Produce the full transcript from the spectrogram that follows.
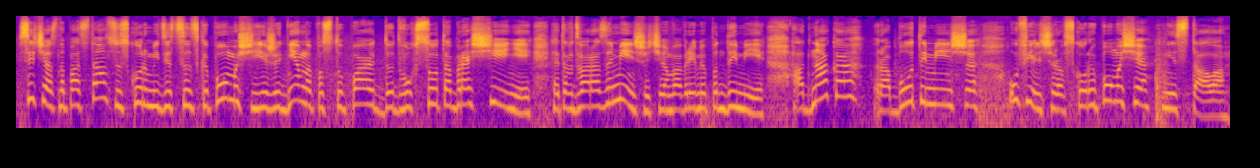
Сейчас на подстанцию скорой медицинской помощи ежедневно поступают до 200 обращений. Это в два раза меньше, чем во время пандемии. Однако работы меньше у фельдшеров скорой помощи не стало.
